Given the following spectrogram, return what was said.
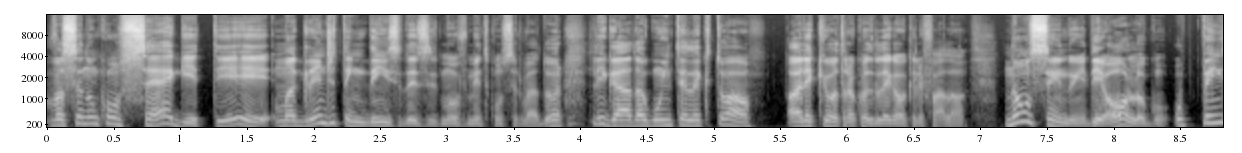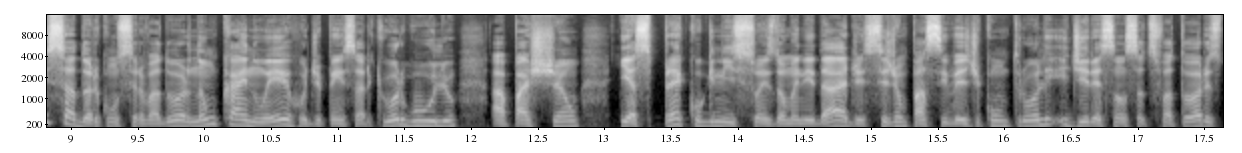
você não consegue ter uma grande tendência desse movimento conservador ligado a algum intelectual. Olha que outra coisa legal que ele fala. Ó. Não sendo ideólogo, o pensador conservador não cai no erro de pensar que o orgulho, a paixão e as precognições da humanidade sejam passíveis de controle e direção satisfatórios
